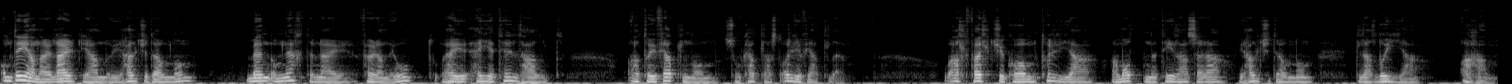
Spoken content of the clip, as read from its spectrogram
Om det han har lært han og i halvdjødømnen, men om nætterna fører han ut og hei, hei tilhalt á tøy fjallunum sum kallast oljefjallet. Og alt fólki kom tullja á måttene til hansara i halgidøvnum til at loja av hann.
